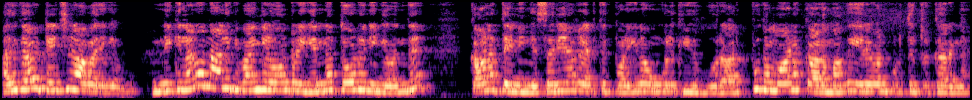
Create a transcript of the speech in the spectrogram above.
அதுக்காக டென்ஷன் ஆகாதீங்க. இன்னைக்கு இல்லைன்னா நாளைக்கு வாங்கிடுவோன்ற எண்ணத்தோடு நீங்க வந்து காலத்தை நீங்க சரியாக எடுத்துட்டு போனீங்கன்னா உங்களுக்கு இது ஒரு அற்புதமான காலமாக இறைவன் கொடுத்துட்டு இருக்காருங்க.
